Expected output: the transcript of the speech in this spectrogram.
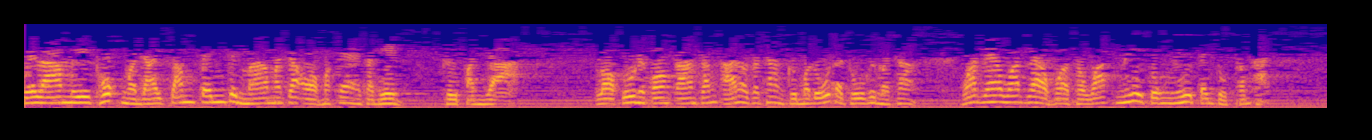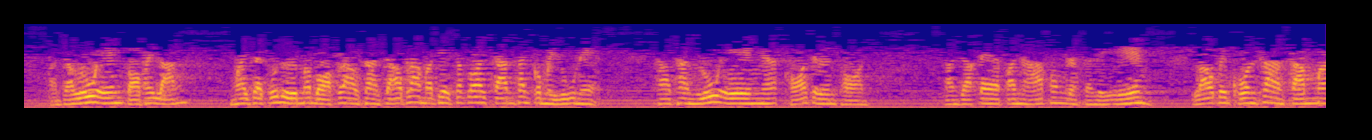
เวลามีทุกข์มื่อใดจำเป็นขึ้นมามันจะออกมาแก้กันเองคือปัญญาหลอกรู้ในกองการสังขารเราจะช่างคือมาดูแต่ชูขึ้นมาช่าง วัดแล้ววัดแล้วพอสวัสดนี้ตรงนี้เป็นจุดสำคัญมันจะรู้เองต่อภายหลัง ไม่ใช่คนอื่นมาบอกเล่าท่านจะเอาพระมาเทศสักร้อยการท่านก็ไม่รู้แน่ ถ้าท่านรู้เองนะขอเจริญพรท่านจะแก้ปัญหาของดัชนีเอง เราเป็นคนสร้างกรรมมา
